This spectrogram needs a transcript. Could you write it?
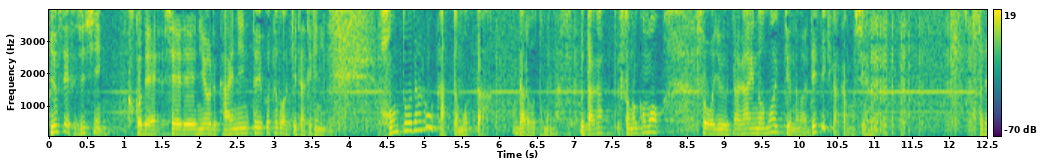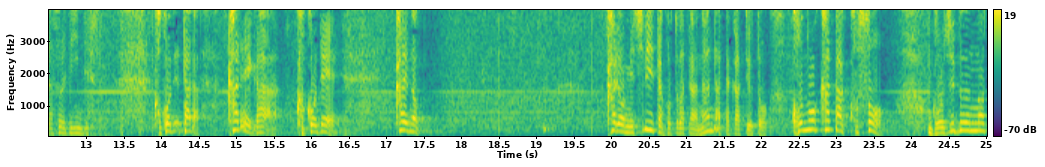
ヨセフ自身ここで精霊による解任という言葉を聞いた時に本当だろうかって思った。だろうと思います。疑その後もそういう疑いの思いっていうのは出てきたかもしれない。それはそれでいいんです。ここでただ彼がここで彼の彼を導いた言葉というのは何だったかというとこの方こそご自分の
